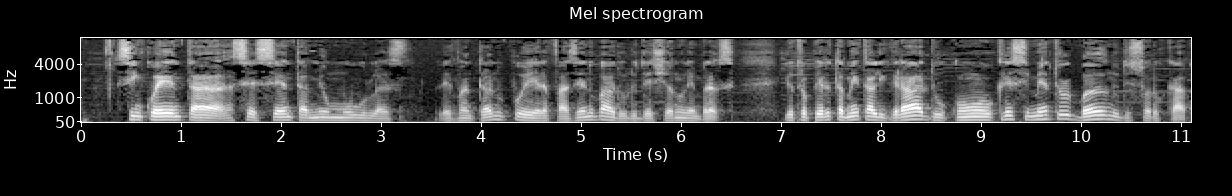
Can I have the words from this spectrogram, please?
50, 60 mil mulas levantando poeira, fazendo barulho, deixando lembrança. E o tropeiro também está ligado com o crescimento urbano de Sorocaba.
